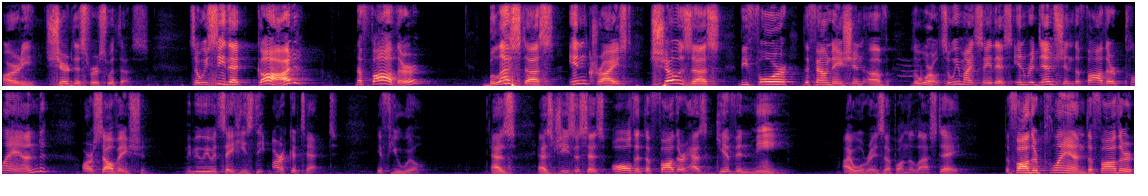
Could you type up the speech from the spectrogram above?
already shared this verse with us. So we see that God, the Father, blessed us in Christ, chose us before the foundation of the world. So we might say this in redemption, the Father planned our salvation. Maybe we would say he's the architect, if you will. As, as Jesus says, All that the Father has given me, I will raise up on the last day. The Father planned, the Father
